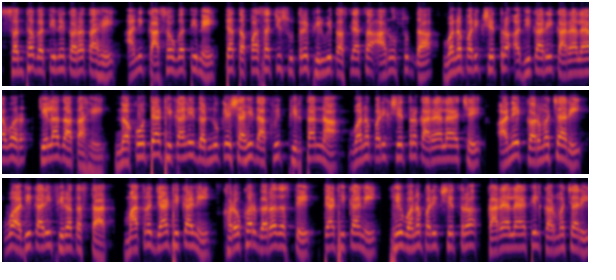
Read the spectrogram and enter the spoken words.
संथ गतीने करत आहे आणि कासव गतीने त्या तपासाची सूत्रे फिरवीत असल्याचा आरोप सुद्धा वन परिक्षेत्र अधिकारी कार्यालयावर केला जात आहे. नको त्या ठिकाणी दंडुकेशाही दाखवीत फिरताना वन परिक्षेत्र कार्यालयाचे अनेक कर्मचारी व अधिकारी फिरत असतात. मात्र ज्या ठिकाणी खरोखर गरज असते त्या ठिकाणी हे वन परिक्षेत्र कार्यालयातील कर्मचारी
